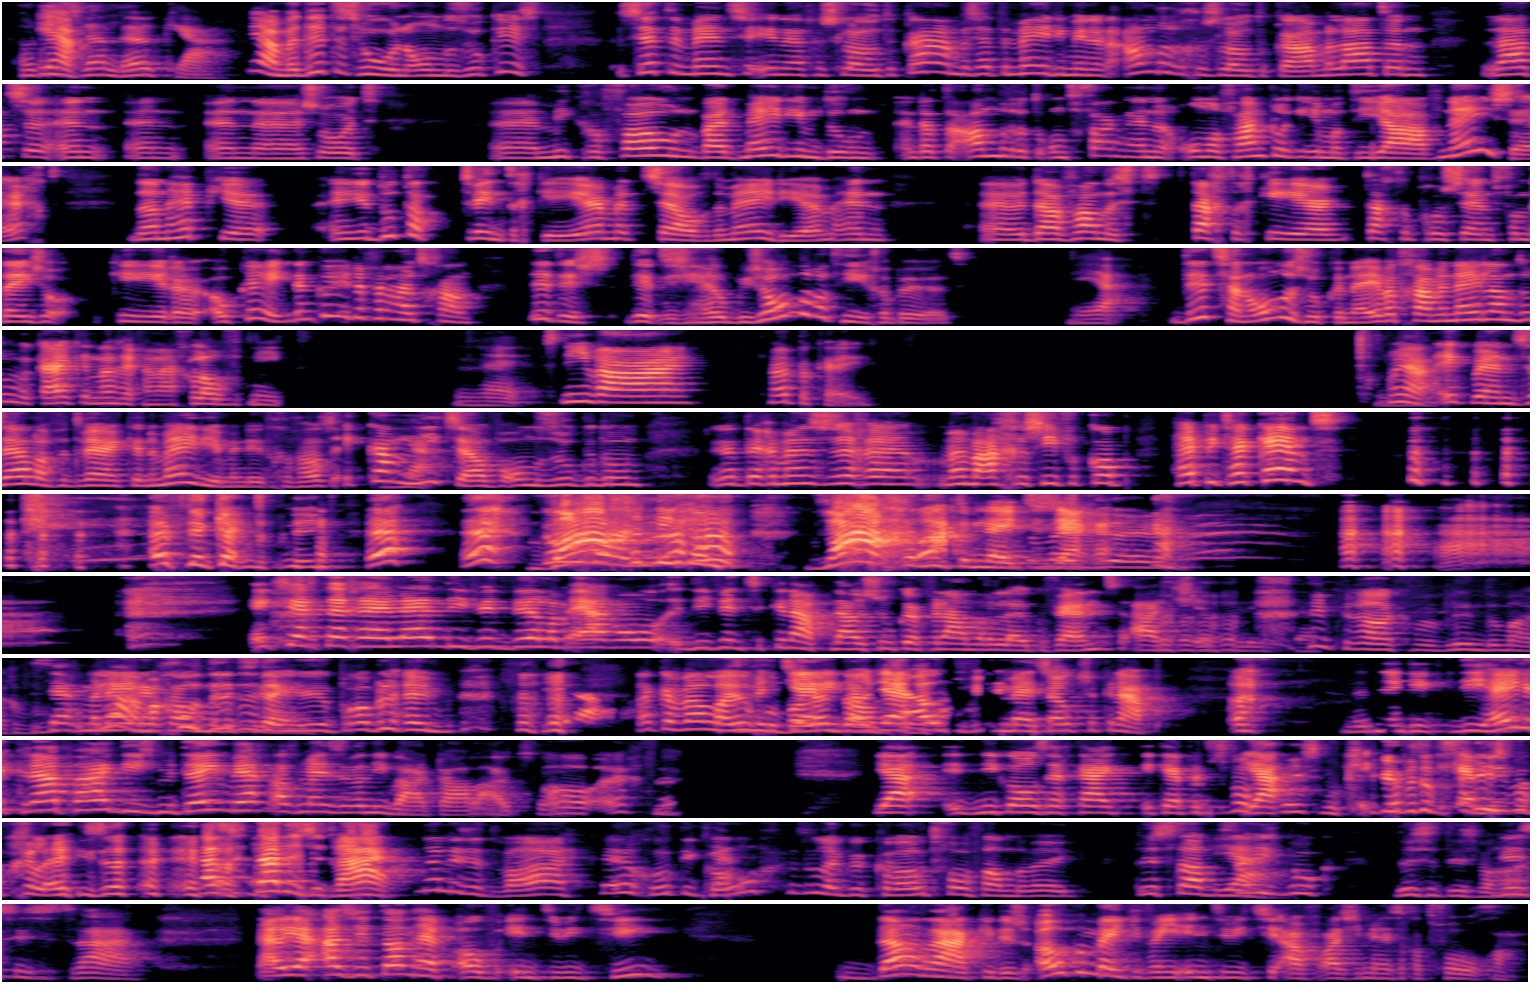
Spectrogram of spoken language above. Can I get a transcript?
Oh, dat is wel leuk, ja. Ja, maar dit is hoe een onderzoek is. Zet de mensen in een gesloten kamer, zet de medium in een andere gesloten kamer, laat, een, laat ze een, een, een, een uh, soort uh, microfoon bij het medium doen en dat de andere het ontvangen en een onafhankelijk iemand die ja of nee zegt, dan heb je en je doet dat 20 keer met hetzelfde medium. En uh, daarvan is 80 keer, 80% van deze keren oké. Dan kun je ervan uitgaan. Dit is, dit is heel bijzonder wat hier gebeurt. Ja. Dit zijn onderzoeken. Nee, wat gaan we in Nederland doen? We kijken en dan zeggen, nou, geloof het niet. Nee. Het is niet waar. Huppakee. Maar ja, ik ben zelf het werkende medium in dit geval. Dus ik kan niet zelf onderzoeken doen. Ik kan tegen mensen zeggen met mijn agressieve kop: Heb je het herkend? Je kent of niet? Waag het niet om, waag het niet om nee te zeggen. Ik zeg tegen Helen, die vindt Willem Engel, die vindt ze knap. Nou, zoek even een andere leuke vent, alsjeblieft. ik raak verblind door mijn gevoel. Zeg maar, ja, maar goed, dit is denk ik een probleem. Ja. ik heb wel heel veel ballet ook, die vinden mensen ook zo knap. Dan denk ik, die hele knapheid, die is meteen weg als mensen van die waartaal uitslaan. Oh, echt? Ja, Nicole zegt, kijk, ik heb het... het ja, Facebook. Ik, heb het op Facebook gelezen. Dat, is, dat is het waar. Dan is het waar. Heel goed, Nicole. Dat is een leuke quote voor van de week. Er staat op Facebook, Dus het is waar. Dus is het waar. Nou ja, als je het dan hebt over intuïtie, dan raak je dus ook een beetje van je intuïtie af als je mensen gaat volgen.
